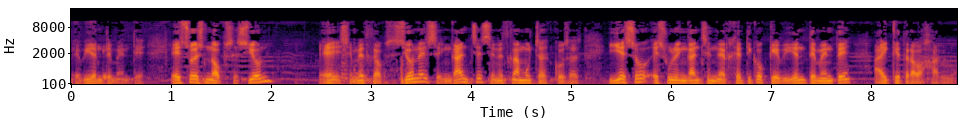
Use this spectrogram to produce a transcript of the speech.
evidentemente. Eso es una obsesión. ¿eh? Se mezclan obsesiones, enganches, se mezclan muchas cosas. Y eso es un enganche energético que evidentemente hay que trabajarlo.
